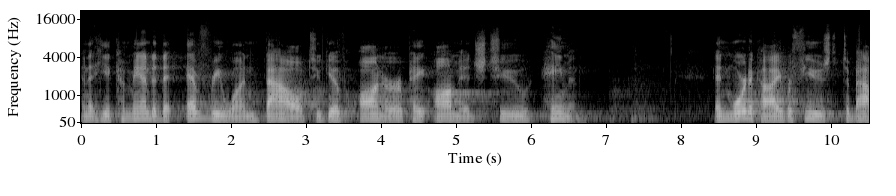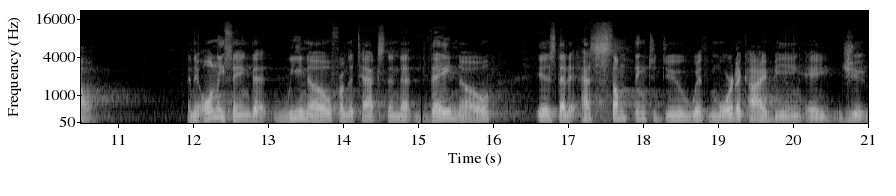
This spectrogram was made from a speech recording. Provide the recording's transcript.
and that he had commanded that everyone bow to give honor, pay homage to Haman. And Mordecai refused to bow. And the only thing that we know from the text and that they know is that it has something to do with Mordecai being a Jew.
